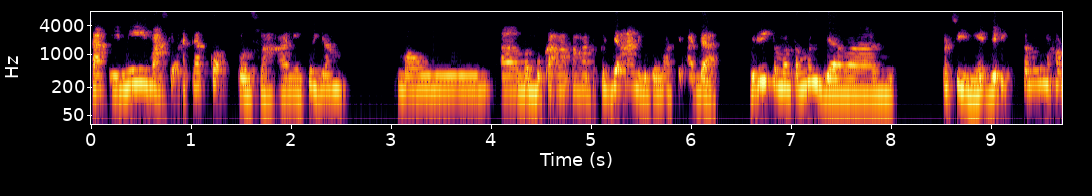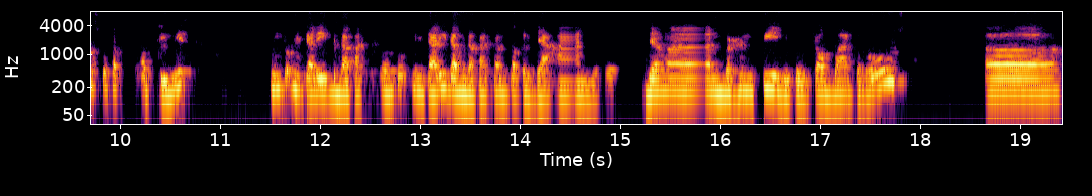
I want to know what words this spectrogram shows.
saat ini masih ada kok perusahaan itu yang mau uh, membuka lapangan pekerjaan gitu masih ada. Jadi teman-teman jangan pesimis. Jadi teman-teman harus tetap optimis untuk mencari mendapat untuk mencari dan mendapatkan pekerjaan gitu. Jangan berhenti gitu. Coba terus uh,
